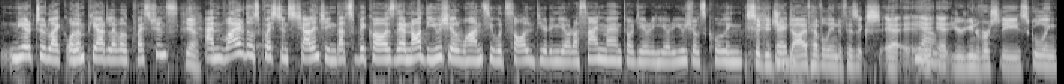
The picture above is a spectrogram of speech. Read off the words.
near to like Olympiad level questions. Yeah. And why are those questions challenging? That's because they're not the usual ones you would solve during your assignment or during your usual schooling. So, did you dive heavily into physics at, yeah. at your university schooling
